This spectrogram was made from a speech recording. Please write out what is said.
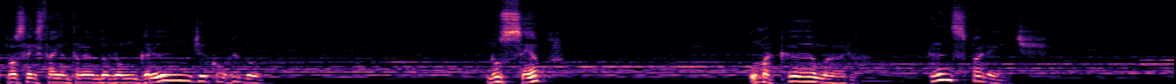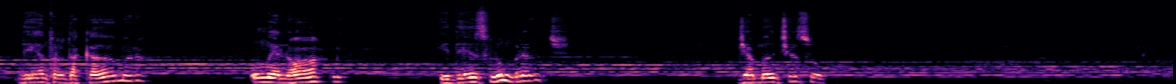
Você está entrando num grande corredor. No centro, uma câmara transparente. Dentro da câmara, um enorme e deslumbrante diamante azul.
